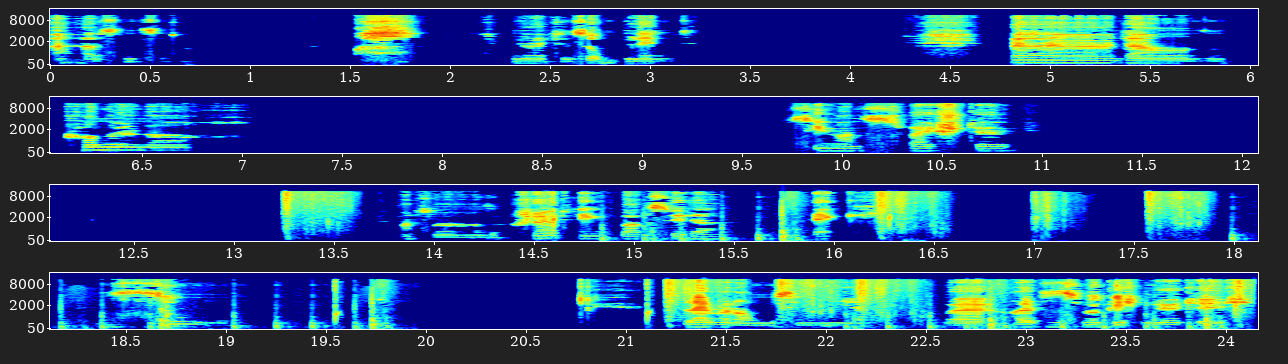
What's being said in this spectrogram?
Ah, da sind sie doch. Oh, ich bin heute so blind. Äh, da haben wir Kobbel noch. Ziehen wir uns zwei Stück. Machen wir so Crafting Box wieder weg. So. Bleiben wir noch ein bisschen hier. Weil Holz ist wirklich nötig.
